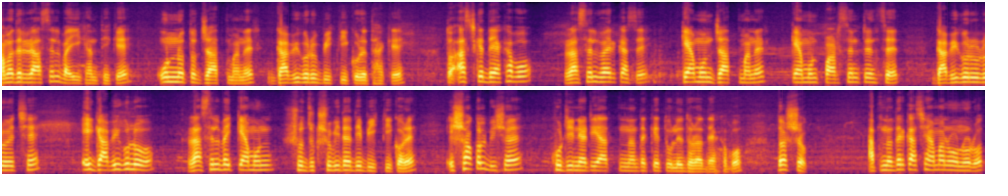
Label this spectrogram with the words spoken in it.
আমাদের রাসেল ভাই এখান থেকে উন্নত জাতমানের গাভী গরু বিক্রি করে থাকে। তো আজকে দেখাবো রাসেল ভাইয়ের কাছে কেমন জাতমানের, কেমন পার্সেন্টেন্সের গাভী গরু রয়েছে। এই গাভীগুলো রাসেল ভাই কেমন সুযোগ সুবিধা দিয়ে বিক্রি করে? এই সকল বিষয়ে খুঁটিনাটি আপনাদেরকে তুলে ধরা দেখাবো। দর্শক, আপনাদের কাছে আমার অনুরোধ,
